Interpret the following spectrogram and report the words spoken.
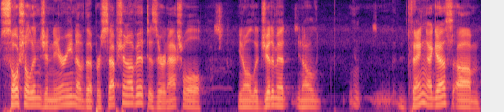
social engineering of the perception of it? Is there an actual, you know, legitimate, you know, thing? I guess. Um,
